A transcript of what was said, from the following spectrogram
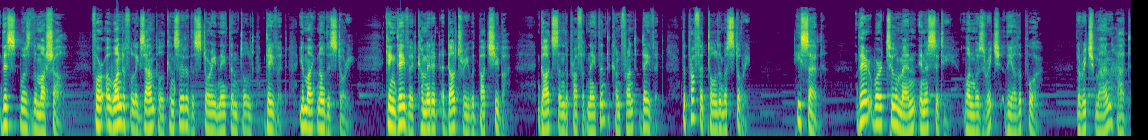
This was the mashal. For a wonderful example, consider the story Nathan told David. You might know this story. King David committed adultery with Bathsheba. God sent the prophet Nathan to confront David. The prophet told him a story. He said, there were two men in a city. One was rich, the other poor. The rich man had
